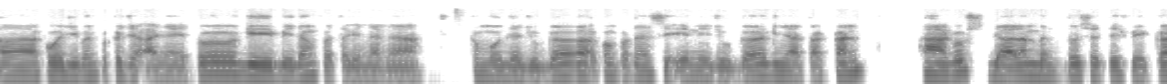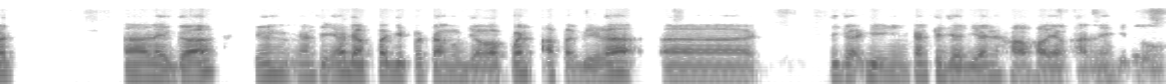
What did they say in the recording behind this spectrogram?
uh, kewajiban pekerjaannya itu di bidang veterinernya. Kemudian juga kompetensi ini juga dinyatakan harus dalam bentuk sertifikat uh, legal yang nantinya dapat dipertanggungjawabkan apabila uh, tidak diinginkan kejadian hal-hal yang aneh gitu.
